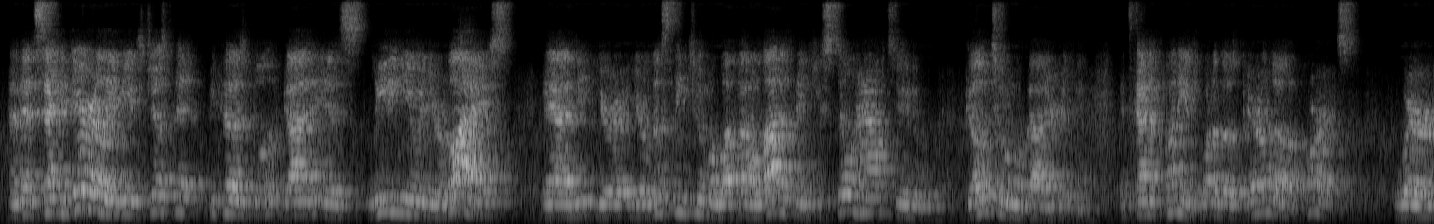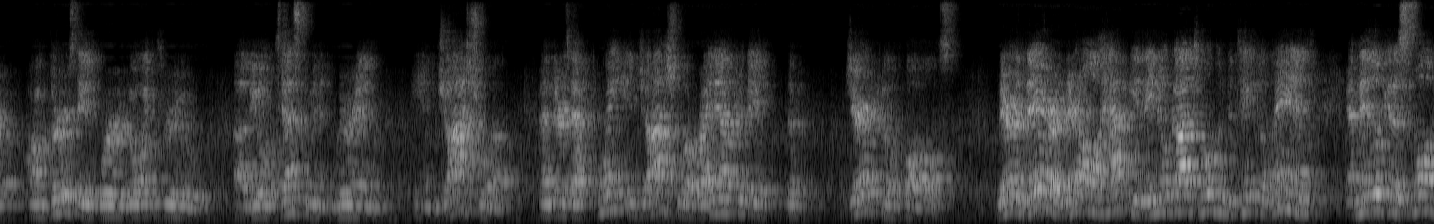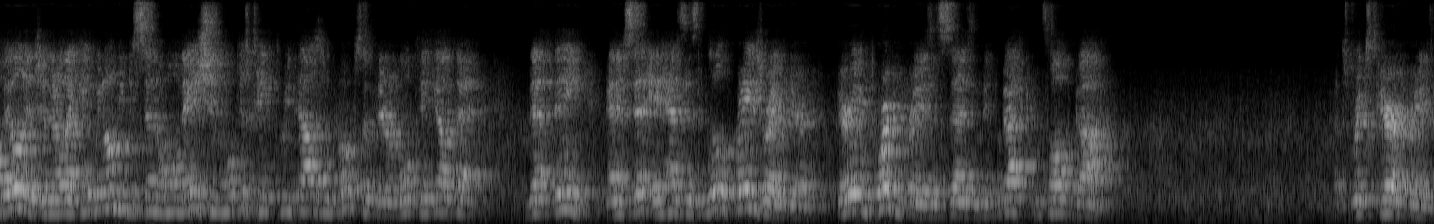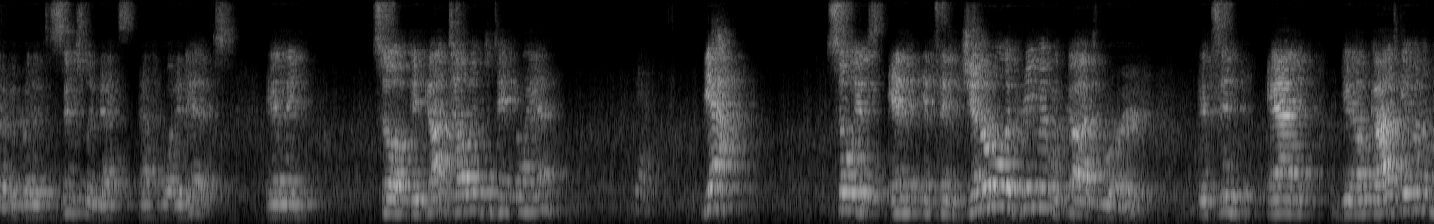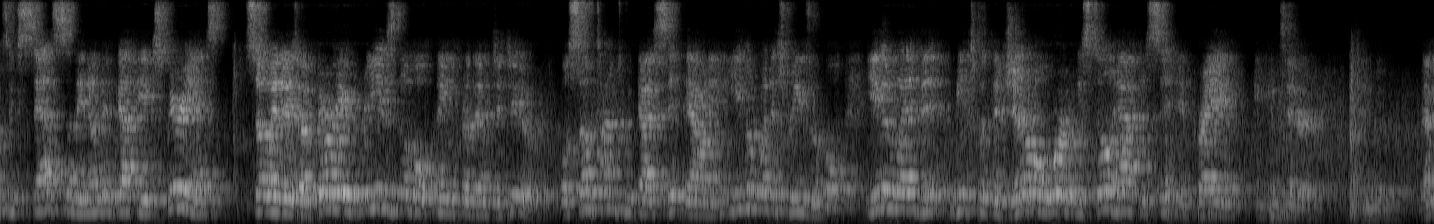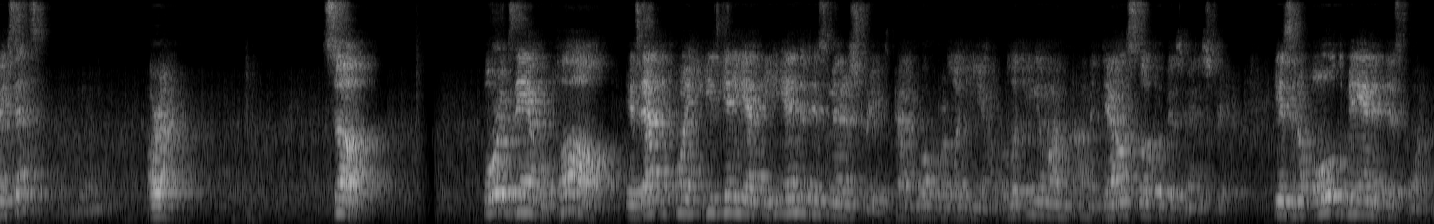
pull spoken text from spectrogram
And then secondarily, it means just that because God is leading you in your lives and you're, you're listening to Him about a lot of things, you still have to go to Him about everything. It's kind of funny. It's one of those parallel parts where on Thursdays we're going through uh, the Old Testament. We're in, in Joshua, and there's that point in Joshua right after they, the Jericho falls. They're there, and they're all happy, and they know God told them to take the land, and they look at a small village and they're like, hey, we don't need to send the whole nation. We'll just take 3,000 folks up there and we'll take out that, that thing. And it, said, it has this little phrase right there, very important phrase that says, and they forgot to consult God. That's Rick's paraphrase of it, but it's essentially that's, that's what it is. And they, so did God tell them to take the land? Yeah. Yeah. So it's in, it's in general agreement with God's word. It's in, and you know, God's given them success, so they know they've got the experience. So it is a very reasonable thing for them to do. Well, sometimes we've got to sit down, and even when it's reasonable, even when it meets with the general word, we still have to sit and pray and consider and move. Does that make sense? Mm-hmm. All right. So, for example, Paul is at the point he's getting at the end of his ministry, is kind of what we're looking at. We're looking at him on, on the downslope of his ministry. He is an old man at this point.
